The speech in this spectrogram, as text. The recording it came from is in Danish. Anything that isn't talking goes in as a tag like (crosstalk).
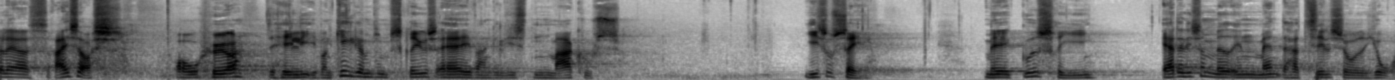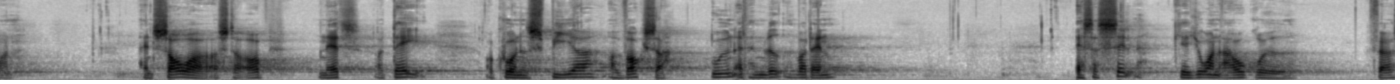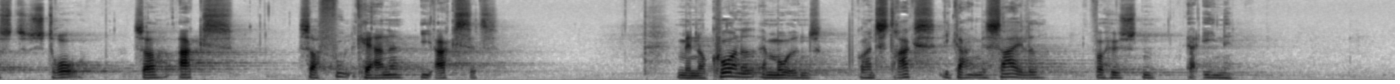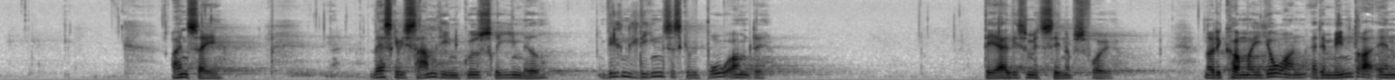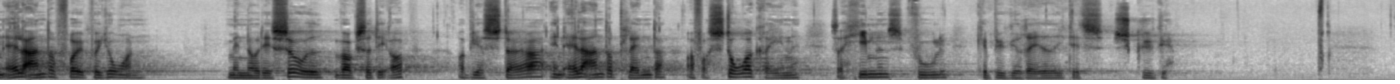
Så lad os rejse os og høre det hellige evangelium, som skrives af evangelisten Markus. Jesus sagde, med Guds rige er det ligesom med en mand, der har tilsået jorden. Han sover og står op nat og dag, og kornet spirer og vokser, uden at han ved, hvordan. Af sig selv giver jorden afgrøde. Først strå, så aks, så fuld kerne i akset. Men når kornet er modent, går han straks i gang med sejlet, for høsten er inde. Og han sagde, hvad skal vi sammenligne Guds rige med? Hvilken lignelse skal vi bruge om det? Det er ligesom et sindopsfrø. Når det kommer i jorden, er det mindre end alle andre frø på jorden. Men når det er sået, vokser det op og bliver større end alle andre planter og får store grene, så himlens fugle kan bygge rede i dets skygge.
